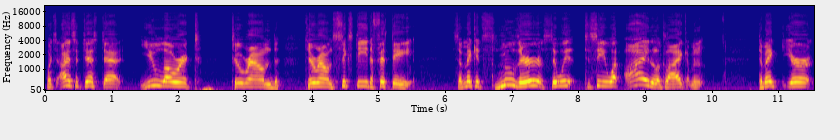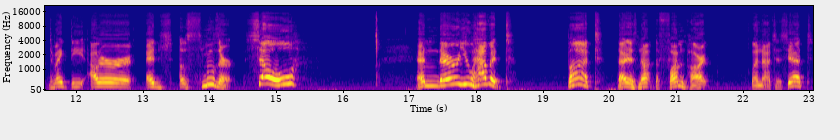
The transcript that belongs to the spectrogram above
Which I suggest that you lower it to around to around 60 to 50. So make it smoother so we, to see what I look like. I mean, to make your, to make the outer edge smoother. So, and there you have it. But that is not the fun part. Well, not just yet.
